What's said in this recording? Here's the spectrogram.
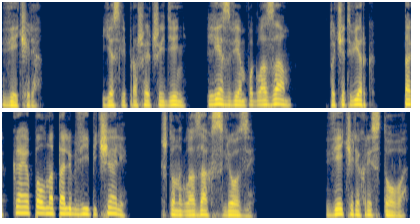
вечеря. Если прошедший день лезвием по глазам, то четверг — такая полнота любви и печали, что на глазах слезы. Вечеря Христова.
